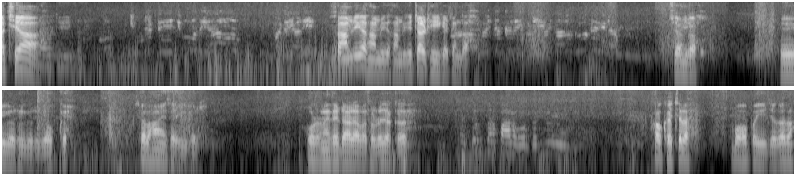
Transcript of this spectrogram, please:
ਅੱਛਾ। ਸਮਝ ਗਿਆ ਸਮਝ ਗਿਆ ਸਮਝ ਗਿਆ ਚਲ ਠੀਕ ਹੈ ਚੰਗਾ। चंगा। ठीक है ठीक है ठीक है, ओके। चल हाँ सही फिर। उड़ने से डर वा थोड़ा चक ओके, चल। बहुत पई जगह तो।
